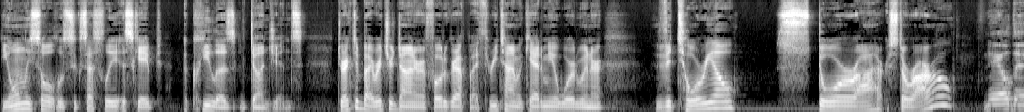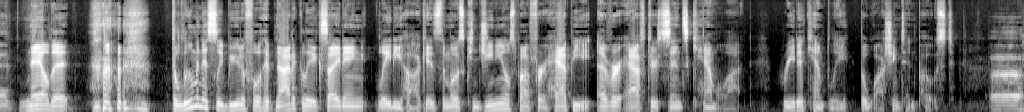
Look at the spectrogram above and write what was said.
the only soul who successfully escaped Aquila's dungeons. Directed by Richard Donner and photographed by three time Academy Award winner Vittorio Stora- Storaro? Nailed it. Nailed it. the luminously beautiful, hypnotically exciting Ladyhawke is the most congenial spot for a happy ever after since Camelot. Rita Kempley, The Washington Post. Uh,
